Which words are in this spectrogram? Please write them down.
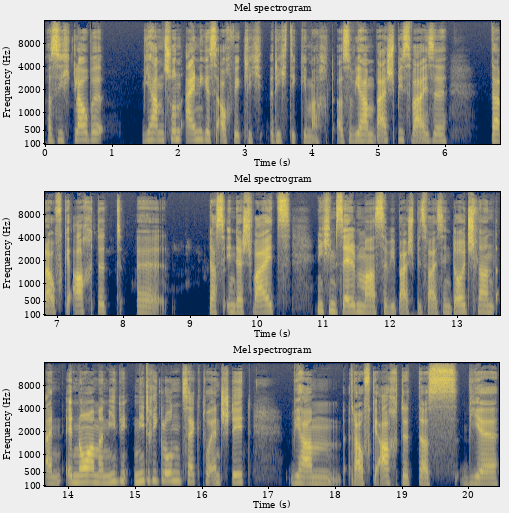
Also ich glaube, wir haben schon einiges auch wirklich richtig gemacht. Also wir haben beispielsweise darauf geachtet, äh, dass in der Schweiz nicht im selben Maße wie beispielsweise in Deutschland ein enormer Niedriglohnsektor entsteht. Wir haben darauf geachtet, dass wir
